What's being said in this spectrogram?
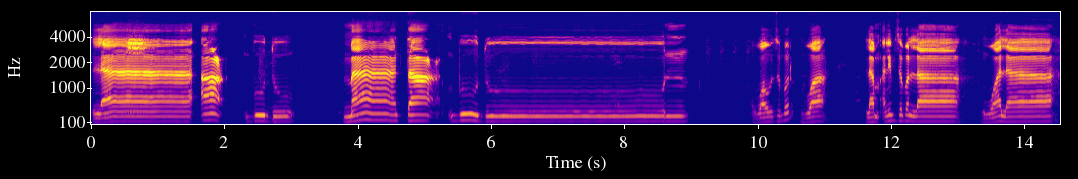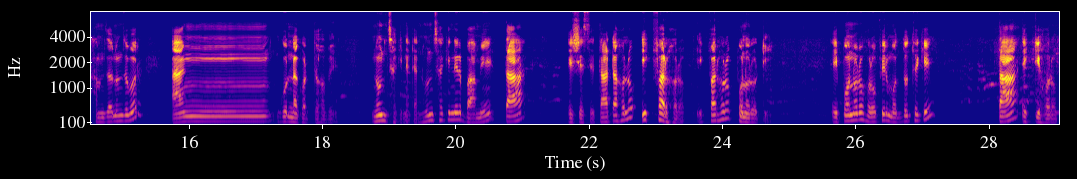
লা আ বুদু মা তা বুদুন ওয়াও জবর ওয়া লাম আলিফ জবর লা ওয়ালা হামজা নুন জবর আং গুন্না করতে হবে। নুন ছাকিন এটা নুন ছাকিনের বামে তা এসেছে। তাটা হলো ইকফার হরফ ইকফার হরফ পনেরোটি। এই পনেরো হরফের মধ্য থেকে তা একটি হরফ।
